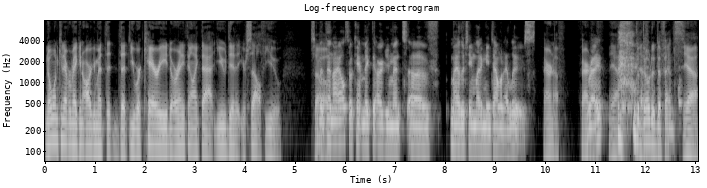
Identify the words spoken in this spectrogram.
no one can ever make an argument that that you were carried or anything like that. You did it yourself. You. So But then I also can't make the argument of my other team letting me down when I lose. fair enough. Fair enough. Right? enough. Yeah. The Dota defense. yeah.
